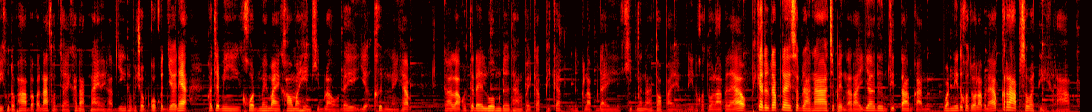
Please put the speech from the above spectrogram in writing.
มีคุณภาพแล้วก็น่าสนใจขนาดไหนนะครับยิ่งท่านผู้ชมกดกันเยอะเนี่ยก็จะมีคนใหม่ๆเข้ามาเห็นคลิปเราได้เยอะขึ้นนะครับ แล้วเราก็จะได้ร่วมเดินทางไปกับพิกัดลึกลับใดคลิปนั้นๆต่อไป วันนี้ต้องขอตัวลาไปแล้ว พิกัดลึกลับใดสัปดาห์หน้าจะเป็นอะไรอย่าลืมติดตามกัน วันนี้ต้องขอตัวลาไปแล้วกราบสวัสดีครับ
